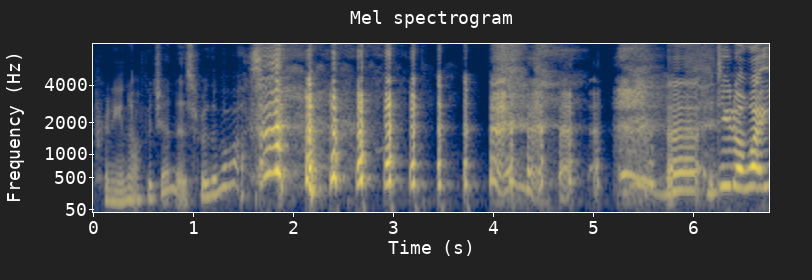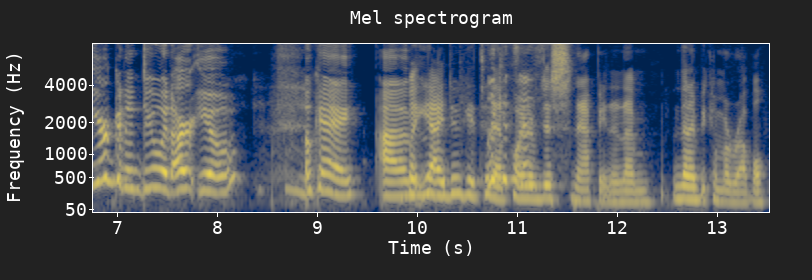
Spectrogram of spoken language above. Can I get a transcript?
printing off agendas for the boss Uh, do you know what you're gonna do it, aren't you? Okay. Um, but yeah i do get to like that point of just snapping and i'm then i become a rebel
